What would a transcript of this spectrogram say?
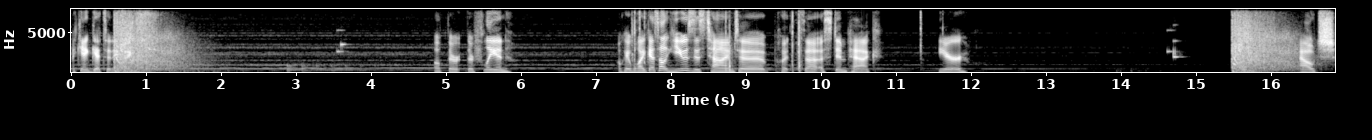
I can't get to anything. Oh, they're they're fleeing. Okay, well, I guess I'll use this time to put uh, a stim pack here. Ouch.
